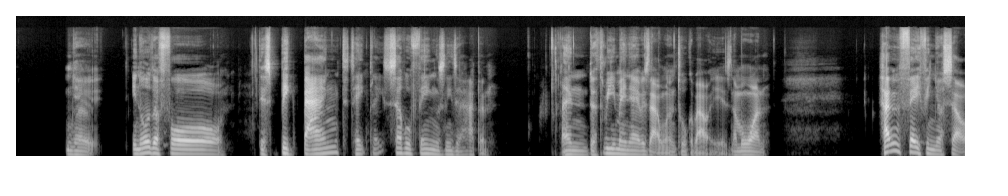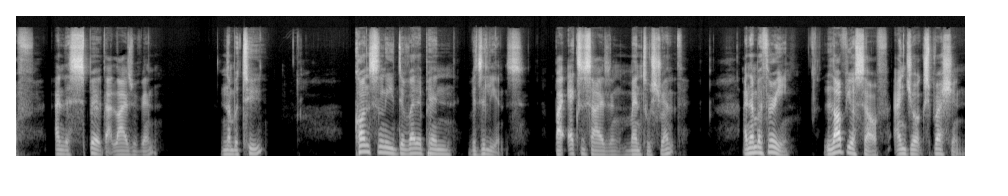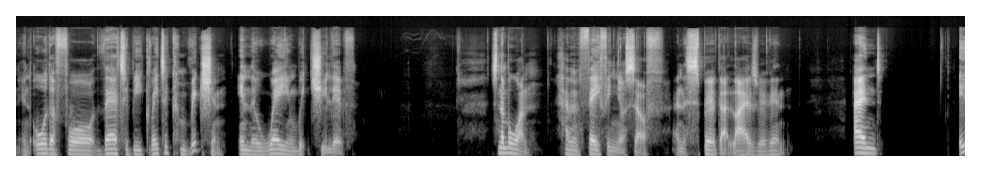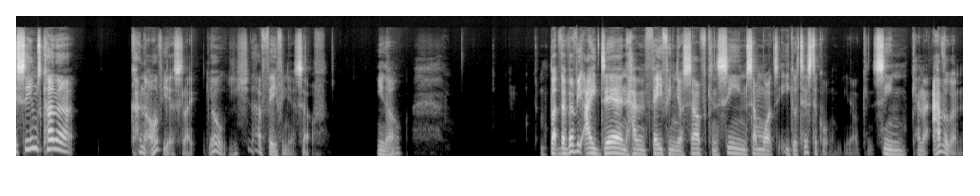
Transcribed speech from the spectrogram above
you know, in order for this big bang to take place, several things need to happen. And the three main areas that I want to talk about is number one, having faith in yourself and the spirit that lies within. Number two, constantly developing resilience by exercising mental strength. And number three, love yourself and your expression in order for there to be greater conviction in the way in which you live. So, number one, having faith in yourself and the spirit that lies within. And it seems kind of kind of obvious like yo you should have faith in yourself you know but the very idea and having faith in yourself can seem somewhat egotistical you know can seem kind of arrogant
